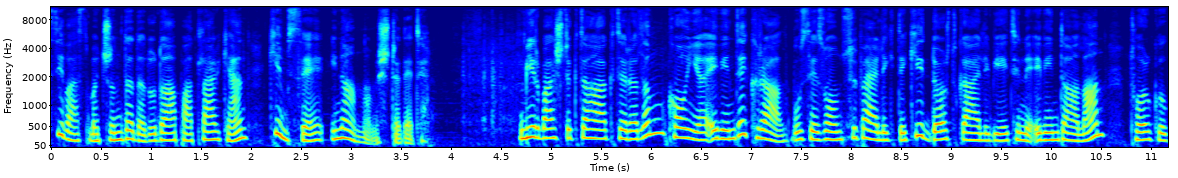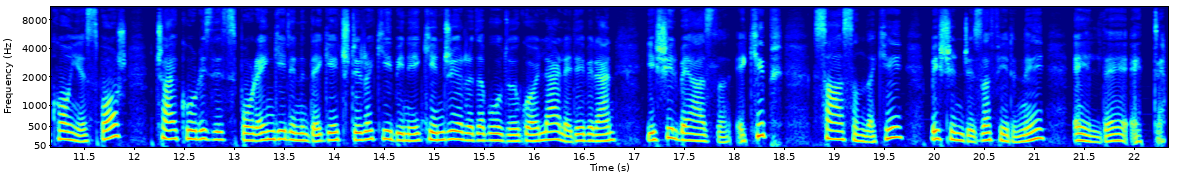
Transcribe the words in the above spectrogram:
Sivas maçında da dudağı patlarken kimse inanmamıştı dedi. Bir başlık daha aktaralım. Konya evinde kral. Bu sezon Süper Lig'deki 4 galibiyetini evinde alan Torku Konya Spor, Çaykur Rizespor engelini de geçti. Rakibini ikinci yarıda bulduğu gollerle deviren Yeşil Beyazlı ekip sahasındaki 5. zaferini elde etti.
